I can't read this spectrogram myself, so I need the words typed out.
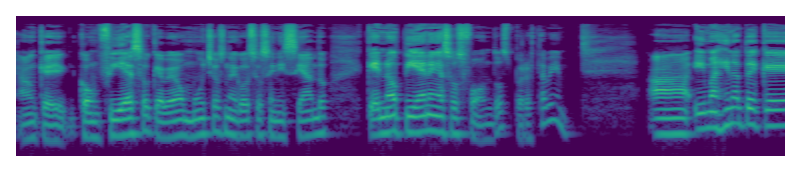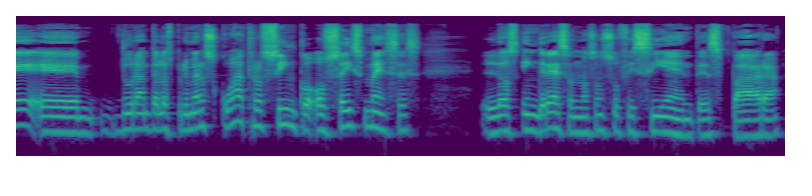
Aunque confieso que veo muchos negocios iniciando que no tienen esos fondos, pero está bien. Ah, imagínate que eh, durante los primeros cuatro, cinco o seis meses los ingresos no son suficientes para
